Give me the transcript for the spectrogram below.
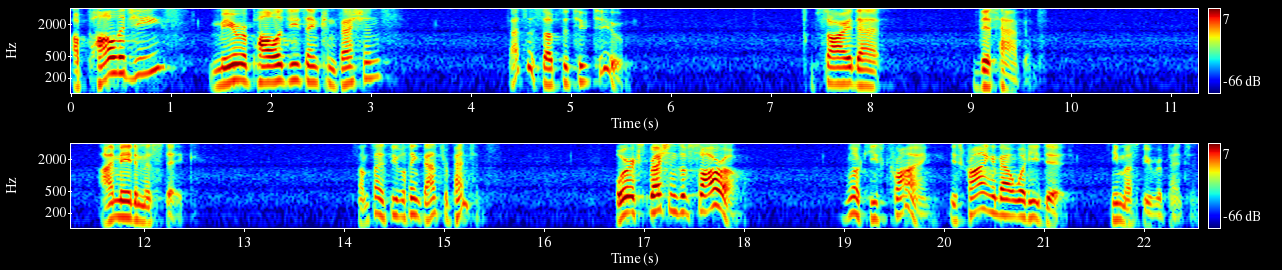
Apologies, mere apologies and confessions, that's a substitute too. I'm sorry that this happened. I made a mistake. Sometimes people think that's repentance. Or expressions of sorrow. Look, he's crying. He's crying about what he did. He must be repentant.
